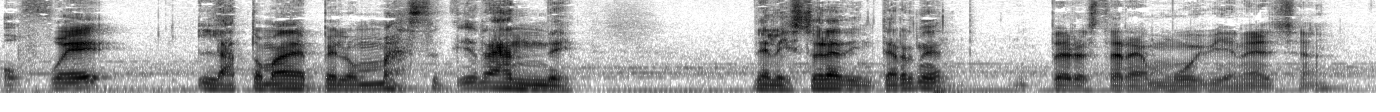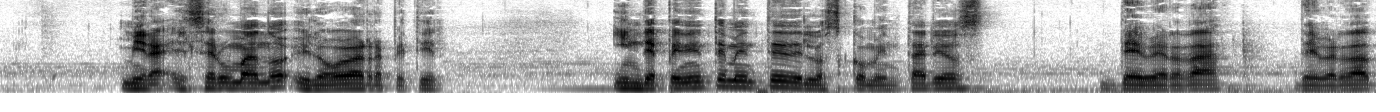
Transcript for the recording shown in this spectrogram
o fue la toma de pelo más grande de la historia de Internet. Pero estará muy bien hecha. Mira, el ser humano, y lo voy a repetir, independientemente de los comentarios de verdad, de verdad,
